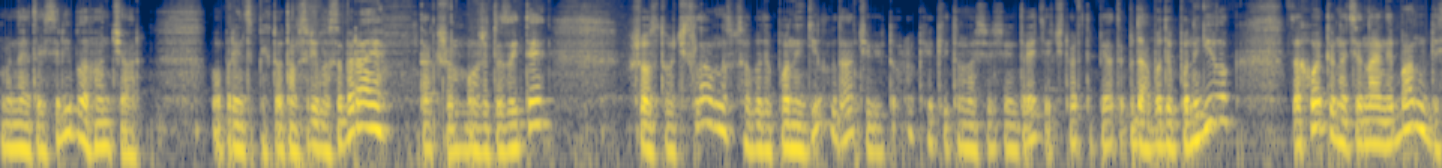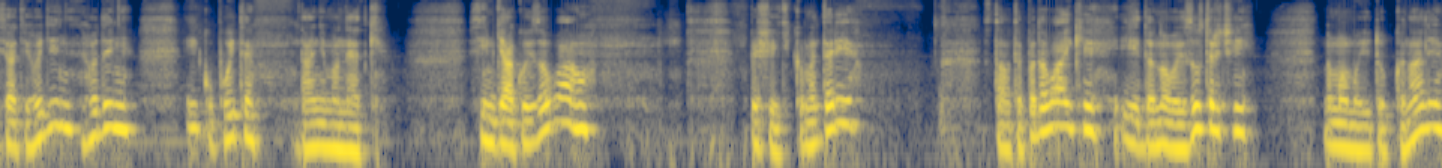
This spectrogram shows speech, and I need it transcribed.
монета зі срібла гончар. В принципі, хто там срібло збирає, так що можете зайти. 6 числа у нас це буде понеділок, да, чи вівторок, який там у нас сьогодні 3, 4, 5. Да, буде понеділок. Заходьте в Національний банк в 10 годині, годині і купуйте дані монетки. Всім дякую за увагу. Пишіть коментарі, ставте подавайки і до нових зустрічей на моєму YouTube каналі.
